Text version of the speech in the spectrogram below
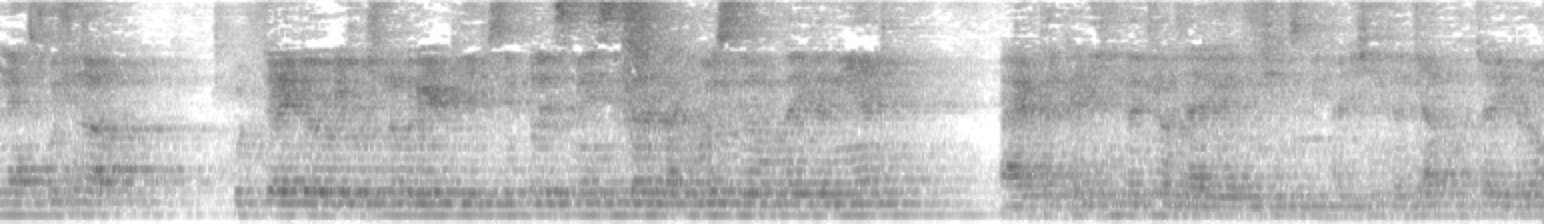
नेक्स्ट क्वेश्चन आप खुद ट्राई करोगे, क्वेश्चन नंबर एट ये सिंपल इसमें इसी तरह कैटेगरी से अप्लाई करनी है। ऐड करके एडिशन करके हो जाएगा इक्वेशंस भी एडिशन करके आप खुद ट्राई करो।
